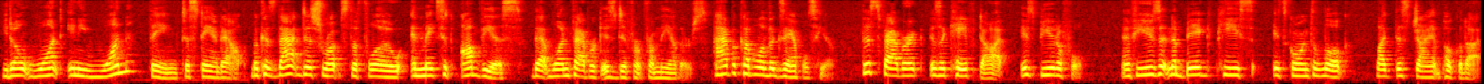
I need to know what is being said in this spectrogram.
You don't want any one thing to stand out because that disrupts the flow and makes it obvious that one fabric is different from the others. I have a couple of examples here. This fabric is a Kaffe dot. It's beautiful. And if you use it in a big piece, it's going to look like this giant polka dot.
